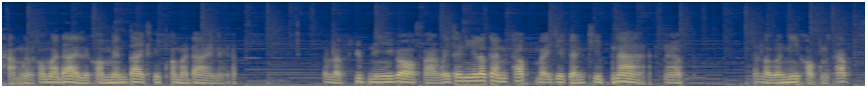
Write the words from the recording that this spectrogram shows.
ถามกันเข้ามาได้ หรือคอมเมนต์ใต้คลิปเข้ามาได้นะครับสำหรับคลิปนี้ก็ฝากไว้เท่านี้แล้วกันครับไว้เจอกันคลิปหน้านะครับสำหรับวันนี้ขอบคุณครับ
